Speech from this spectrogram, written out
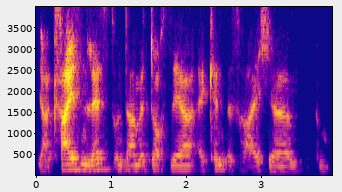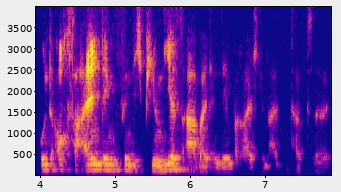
ja, kreisen lässt und damit doch sehr erkenntnisreiche ähm, und auch vor allen Dingen, finde ich, Pioniersarbeit in dem Bereich geleistet hat. Äh,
